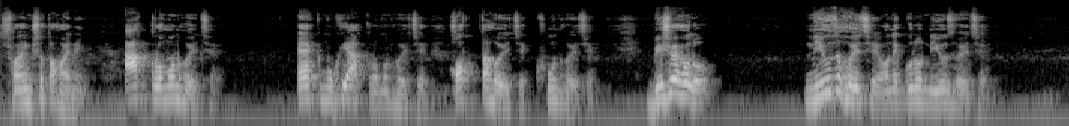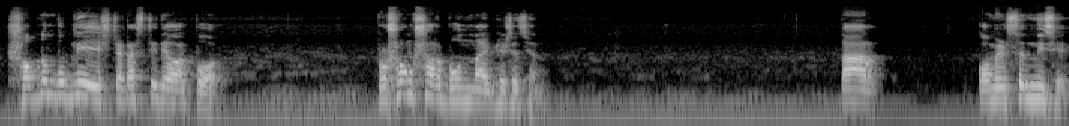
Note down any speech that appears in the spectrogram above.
সহিংসতা হয় নাই। আক্রমণ হয়েছে। একমুখী আক্রমণ হয়েছে। হত্যা হয়েছে, খুন হয়েছে। বিষয় হলো নিউজ হয়েছে, অনেকগুলো নিউজ হয়েছে। শবনম বুবলি এই স্ট্যাটাসটি দেওয়ার পর প্রশংসার বন্যায় ভেসেছেন। তার কমেন্টসের নিচে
